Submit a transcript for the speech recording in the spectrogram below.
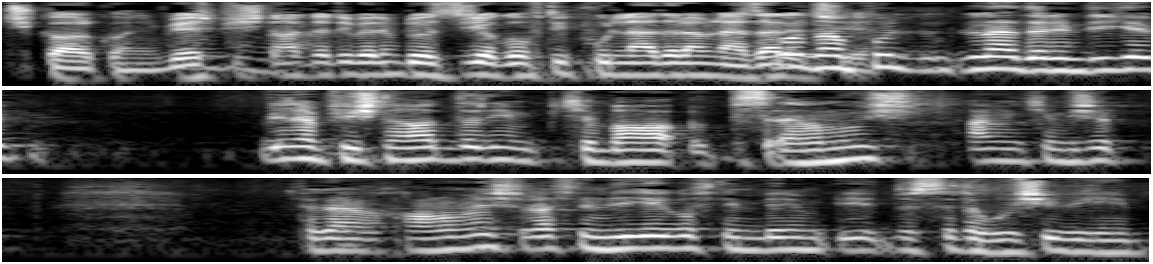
چیکار کنیم. بهش پیشنهاد دادی بریم دزدی یا گفتی پول ندارم گفتم چیه؟ پول نداریم دیگه. بینم پیشنهاد دادیم که با سرموش همین که میشه پدر خانومش رفتیم دیگه گفتیم بریم دو سه تا گوشی بگیم.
